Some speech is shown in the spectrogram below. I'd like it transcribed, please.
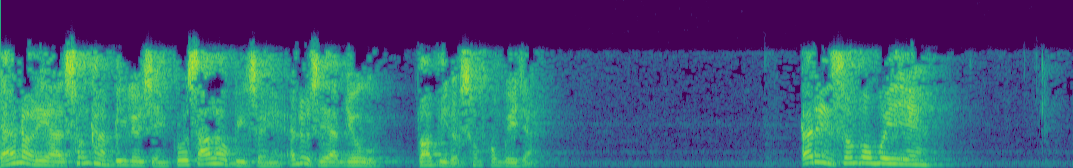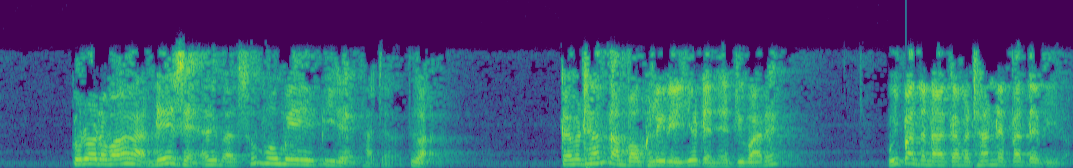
ရဟန်းတော်တွေကဆုံးခံပြီးလို့ရှိရင်ကိုစားလောက်ပြီဆိုရင်အဲ့လိုဇေယမျိုးကိုသွားပြီးတော့ဆုံးဖုံးပေးကြတယ်အဲ့ဒီဆုံးဖုံးပေးရင်ကိုတော်တစ်ပါးကနေစဉ်အဲ့ဒီမှာဆုံးဖုံးပေးပြီးတဲ့အခါကျတော့သူက ကမ္မထမ်းတံပေါက်ကလေးတွေရွတ်တယ်နဲ့ပြပါတယ်ဝိပဿနာကမ္မထမ်းနဲ့ပတ်သက်ပြီးတော့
